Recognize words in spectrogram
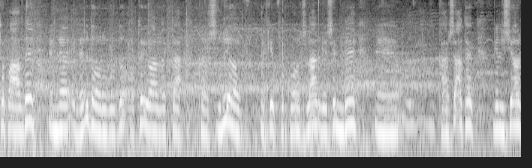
topu aldı. Emre ileri doğru vurdu. Orta yuvarlakta karşılıyor rakip futbolcular ve şimdi e, karşı atak gelişiyor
